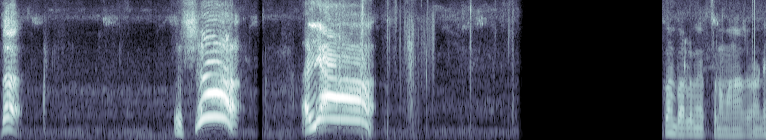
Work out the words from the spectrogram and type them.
దా. ఉస్సా! అల్యా! కొన్ని బర్రెలు మేపుతున్నాం మన చూడండి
